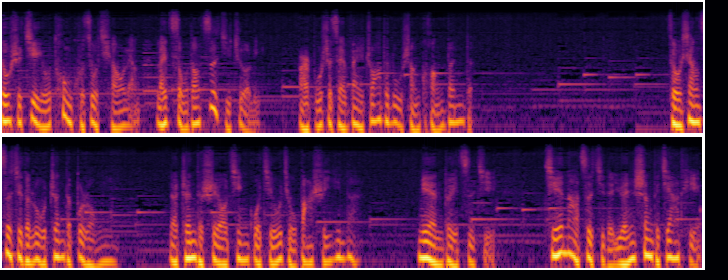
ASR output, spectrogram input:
都是借由痛苦做桥梁来走到自己这里，而不是在外抓的路上狂奔的。走向自己的路真的不容易，那真的是要经过九九八十一难，面对自己，接纳自己的原生的家庭，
